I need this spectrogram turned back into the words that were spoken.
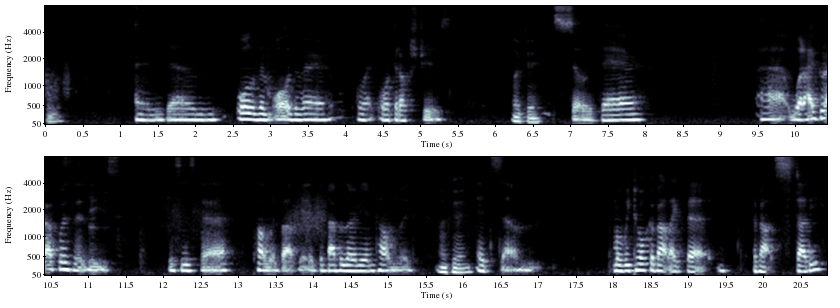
cool and um, all of them, all of them are what Orthodox Jews. okay So they're uh, what I grew up with are these. This is the Talmud Bavli, the Babylonian Talmud. okay It's um, when we talk about like the about study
